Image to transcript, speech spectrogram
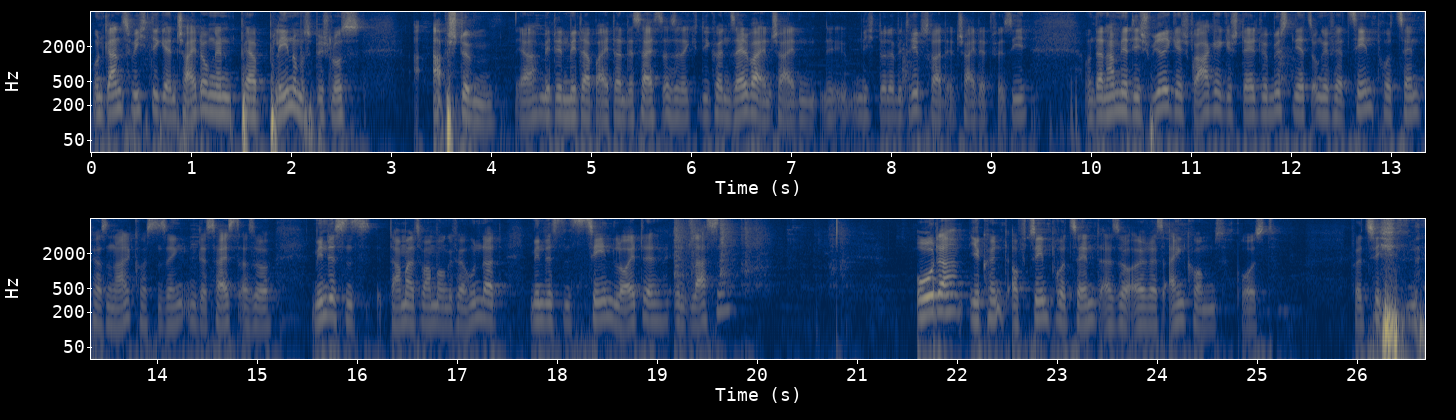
und ganz wichtige Entscheidungen per Plenumsbeschluss abstimmen ja, mit den Mitarbeitern. Das heißt also, die können selber entscheiden, nicht nur der Betriebsrat entscheidet für sie. Und dann haben wir die schwierige Frage gestellt, wir müssten jetzt ungefähr 10% Personalkosten senken. Das heißt also mindestens, damals waren wir ungefähr 100, mindestens 10 Leute entlassen. Oder ihr könnt auf 10% also eures Einkommens, Prost, verzichten.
